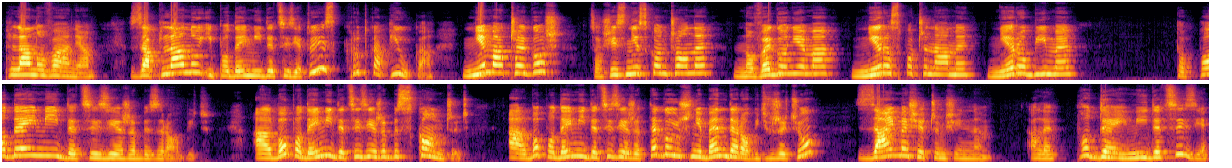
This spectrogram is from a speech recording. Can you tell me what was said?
planowania. Zaplanuj i podejmij decyzję. Tu jest krótka piłka. Nie ma czegoś, coś jest nieskończone, nowego nie ma, nie rozpoczynamy, nie robimy. To podejmij decyzję, żeby zrobić. Albo podejmij decyzję, żeby skończyć. Albo podejmij decyzję, że tego już nie będę robić w życiu, zajmę się czymś innym. Ale podejmij decyzję.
